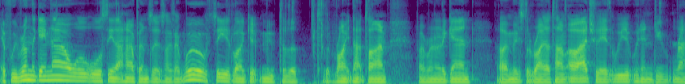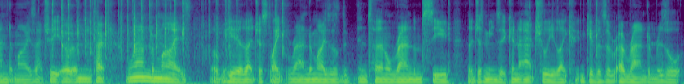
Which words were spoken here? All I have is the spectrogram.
If we run the game now, we'll, we'll see that happens. It's like, whoa, see, like it moved to the to the right that time. If I run it again, oh, it moves to the right that time. Oh, actually, we, we didn't do randomize, actually. Oh, I'm going to type randomize over here. That just, like, randomizes the internal random seed. That just means it can actually, like, give us a, a random result.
